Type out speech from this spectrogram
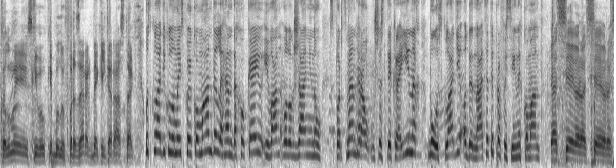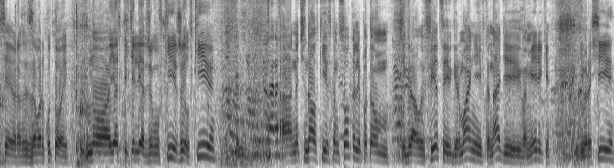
Коломийські вовки були в призерах декілька разів. Так У складі коломийської команди легенда хокею Іван Волокжанінов. Спортсмен грав у шести країнах, був у складі 11 професійних команд. Я з севера, з севера, з севера, за Воркутой. Но я з пяти лет живу в Києві, жив в Києві. А, починав в Київському Соколі, потім грав і в Швеції, і в Германии, і в Канаді, і в Америці, і в России.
